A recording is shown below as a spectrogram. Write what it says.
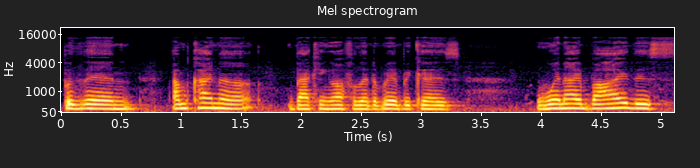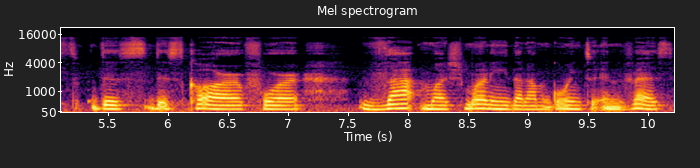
but then I'm kind of backing off a little bit because when I buy this this this car for that much money that I'm going to invest,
